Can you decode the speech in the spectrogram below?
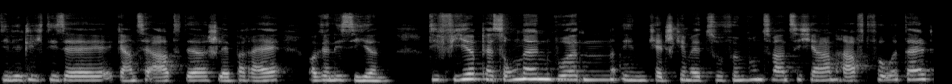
die wirklich diese ganze Art der Schlepperei organisieren. Die vier Personen wurden in Ketschkemet zu 25 Jahren Haft verurteilt.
